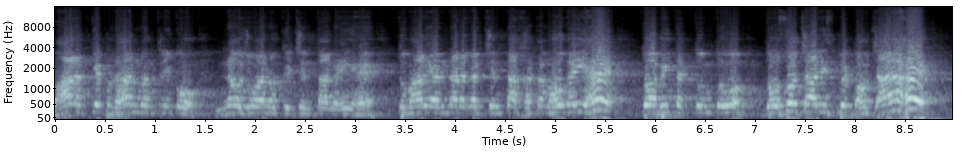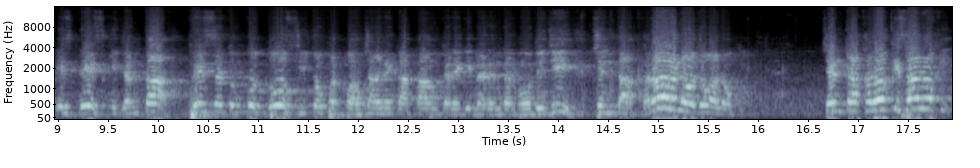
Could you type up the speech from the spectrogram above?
भारत के प्रधानमंत्री को नौजवानों की चिंता नहीं है। तुम्हारे अंदर अगर चिंता खत्म हो गई है तो अभी तक तुमको 240 पे पहुँचाया है। इस देश की जनता फिर से तुमको दो सीटों पर पहुँचाने का काम करेगी नरेंद्र मोदी जी। चिंता करो नौजवानों की। चिंता करो किसानों की।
